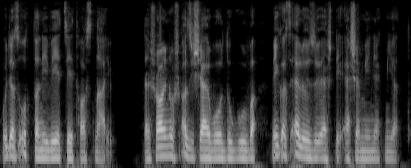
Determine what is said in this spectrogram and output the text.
hogy az ottani vécét használjuk. De sajnos az is el volt dugulva, még az előző esti események miatt.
